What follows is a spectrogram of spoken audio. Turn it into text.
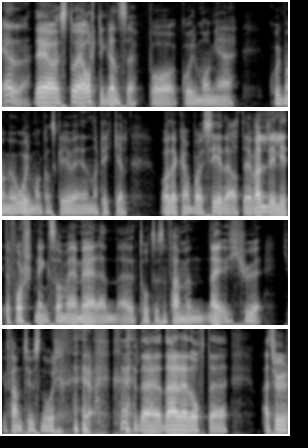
Er det det? det står alltid grense på hvor mange, hvor mange ord man kan skrive i en artikkel. Og det kan jeg bare si det, at det er veldig lite forskning som er mer enn eh, 2500, nei, 20, 25 000 ord. Ja. der, der er det ofte Jeg tror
